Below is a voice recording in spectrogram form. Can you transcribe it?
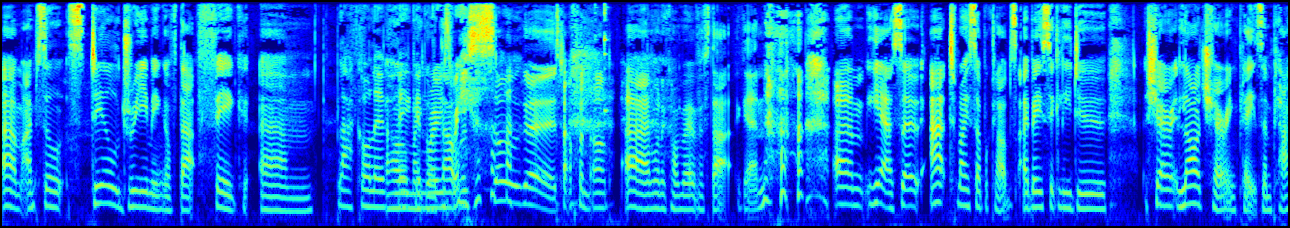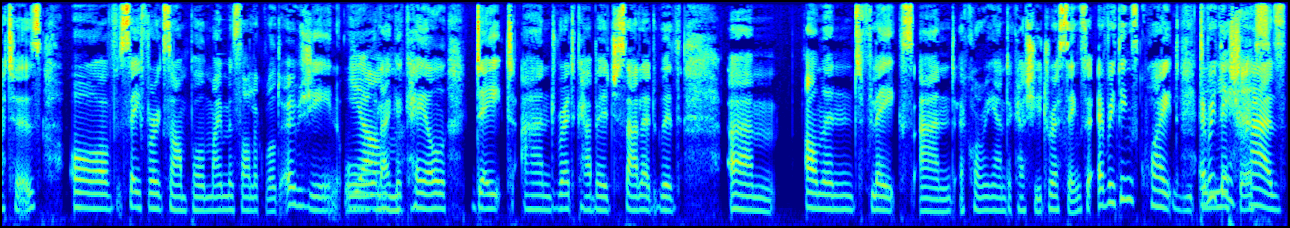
Um, I'm still still dreaming of that fig. Um, Black olive, oh fig, my and god, rosemary. that was so good. Tough and odd. Uh, I want to come over for that again. um, yeah, so at my supper clubs, I basically do sharing, large sharing plates and platters of, say, for example, my masala grilled aubergine or Yum. like a kale, date, and red cabbage salad with. Um, Almond flakes and a coriander cashew dressing. So everything's quite, Delicious. everything has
